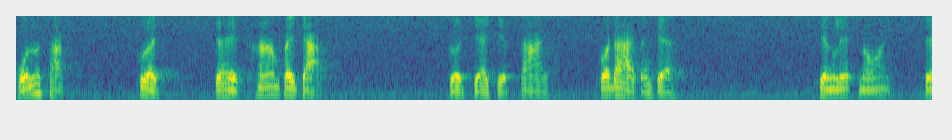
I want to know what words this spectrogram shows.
ขนสัตว์พื่อจะให้ข้ามไปจาก เกิดแก่เจ็บตาย ก็ได้ตั้งแต่เพียงเล็กน้อย แต่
